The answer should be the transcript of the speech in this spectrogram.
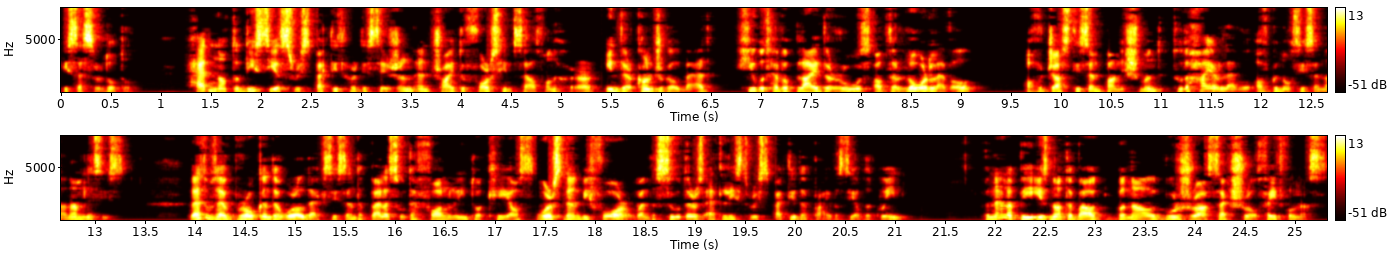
is sacerdotal. Had not Odysseus respected her decision and tried to force himself on her in their conjugal bed, he would have applied the rules of the lower level of justice and punishment to the higher level of gnosis and anamnesis. That would have broken the world axis and the palace would have fallen into a chaos worse than before when the suitors at least respected the privacy of the queen. Penelope is not about banal bourgeois sexual faithfulness.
